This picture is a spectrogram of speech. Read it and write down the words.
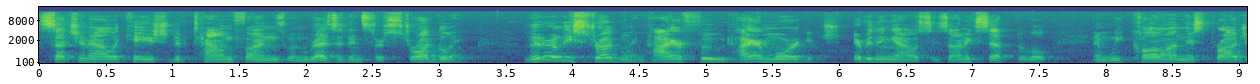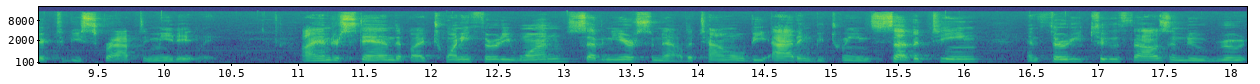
Such an allocation of town funds when residents are struggling, literally struggling, higher food, higher mortgage, everything else is unacceptable, and we call on this project to be scrapped immediately. I understand that by 2031, seven years from now, the town will be adding between 17 and 32,000 new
